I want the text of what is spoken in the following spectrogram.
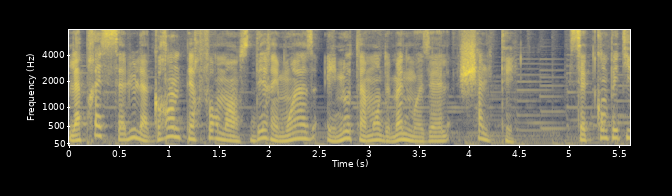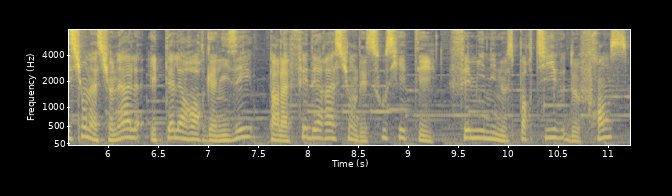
La presse salue la grande performance des Rémoises et notamment de mademoiselle Chalté. Cette compétition nationale est alors organisée par la Fédération des sociétés féminines sportives de France,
